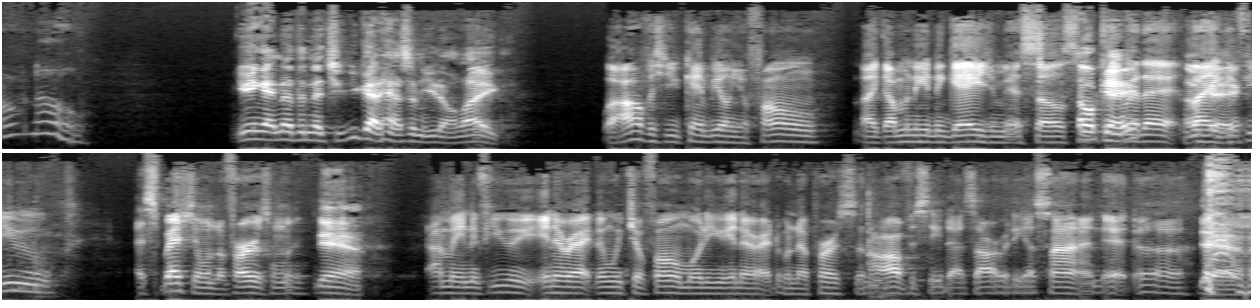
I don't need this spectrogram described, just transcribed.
I don't know. You ain't got nothing that you you got to have something you don't like. Well, obviously you can't be on your phone. Like I'm gonna need engagement. So some Okay, people that like okay. if you, especially on the first one. Yeah. I mean, if you interacting with your phone more than you interacting with that person, obviously that's already a sign that uh, Yeah,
